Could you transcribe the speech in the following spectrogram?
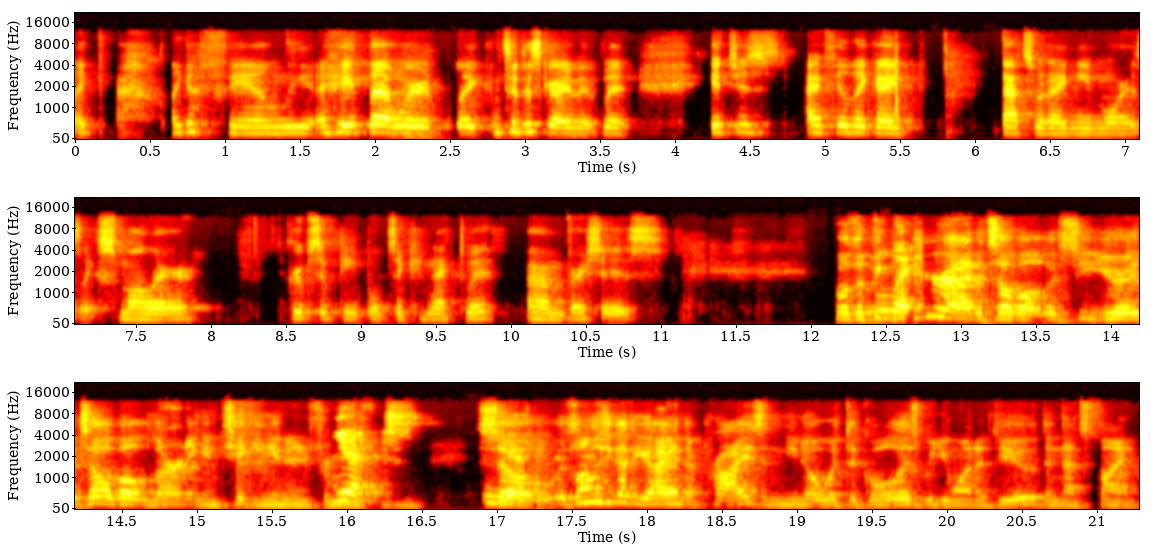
like like a family. I hate that word like to describe it, but it just I feel like I that's what I need more is like smaller groups of people to connect with um versus well the big like, you're at it's all about it's you're it's all about learning and taking in information yes so yeah. as long as you got the eye on the prize and you know what the goal is, what you want to do, then that's fine.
